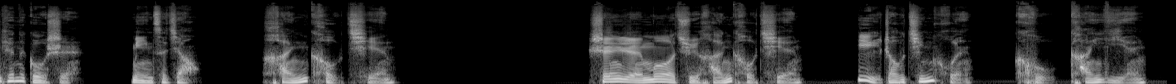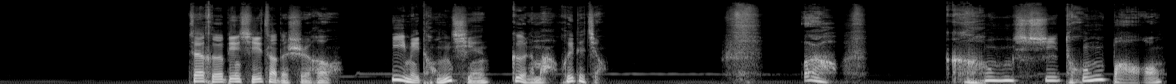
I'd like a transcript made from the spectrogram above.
天的故事名字叫《含口钱》。生人莫取含口钱，一朝惊魂苦堪言。在河边洗澡的时候，一枚铜钱硌了马辉的脚。哎呦！康熙通宝，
